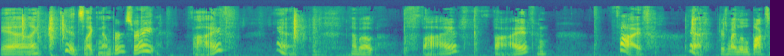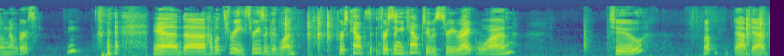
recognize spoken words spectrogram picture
Yeah, like kids like numbers, right? Five. Yeah. How about five, five, and five? Yeah. Here's my little box of numbers. See? and uh, how about three? Three's a good one. First count. First thing you count to is three, right? One, two. Whoop. Dab, dab.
